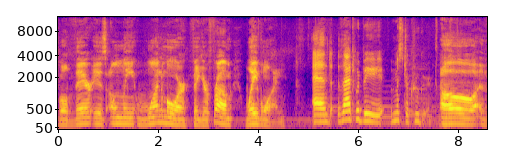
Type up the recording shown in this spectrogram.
Well, there is only one more figure from Wave 1. And that would be Mr. Krueger. Oh,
